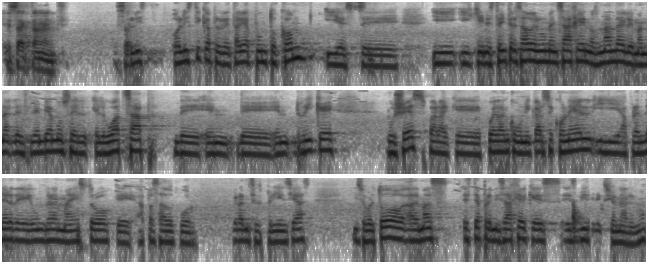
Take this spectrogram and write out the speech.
Exactamente. holísticaplanetaria.com y este y, quien esté interesado en un mensaje nos manda y le manda le enviamos el, WhatsApp de, de Enrique Bouches para que puedan comunicarse con él y aprender de un gran maestro que ha pasado por grandes experiencias y sobre todo, además, este aprendizaje que es, es bidireccional, ¿no?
